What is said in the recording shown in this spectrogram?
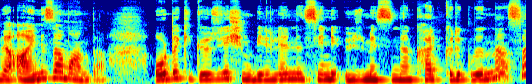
ve aynı zamanda oradaki gözyaşın birilerinin seni üzmesinden, kalp kırıklığındansa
